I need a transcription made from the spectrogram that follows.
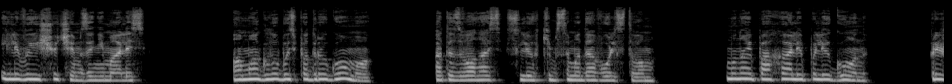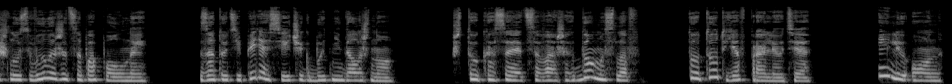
Или вы еще чем занимались?» «А могло быть по-другому», — отозвалась с легким самодовольством. «Мной пахали полигон. Пришлось выложиться по полной. Зато теперь осечек быть не должно. Что касается ваших домыслов, то тут я в пролете. Или он,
